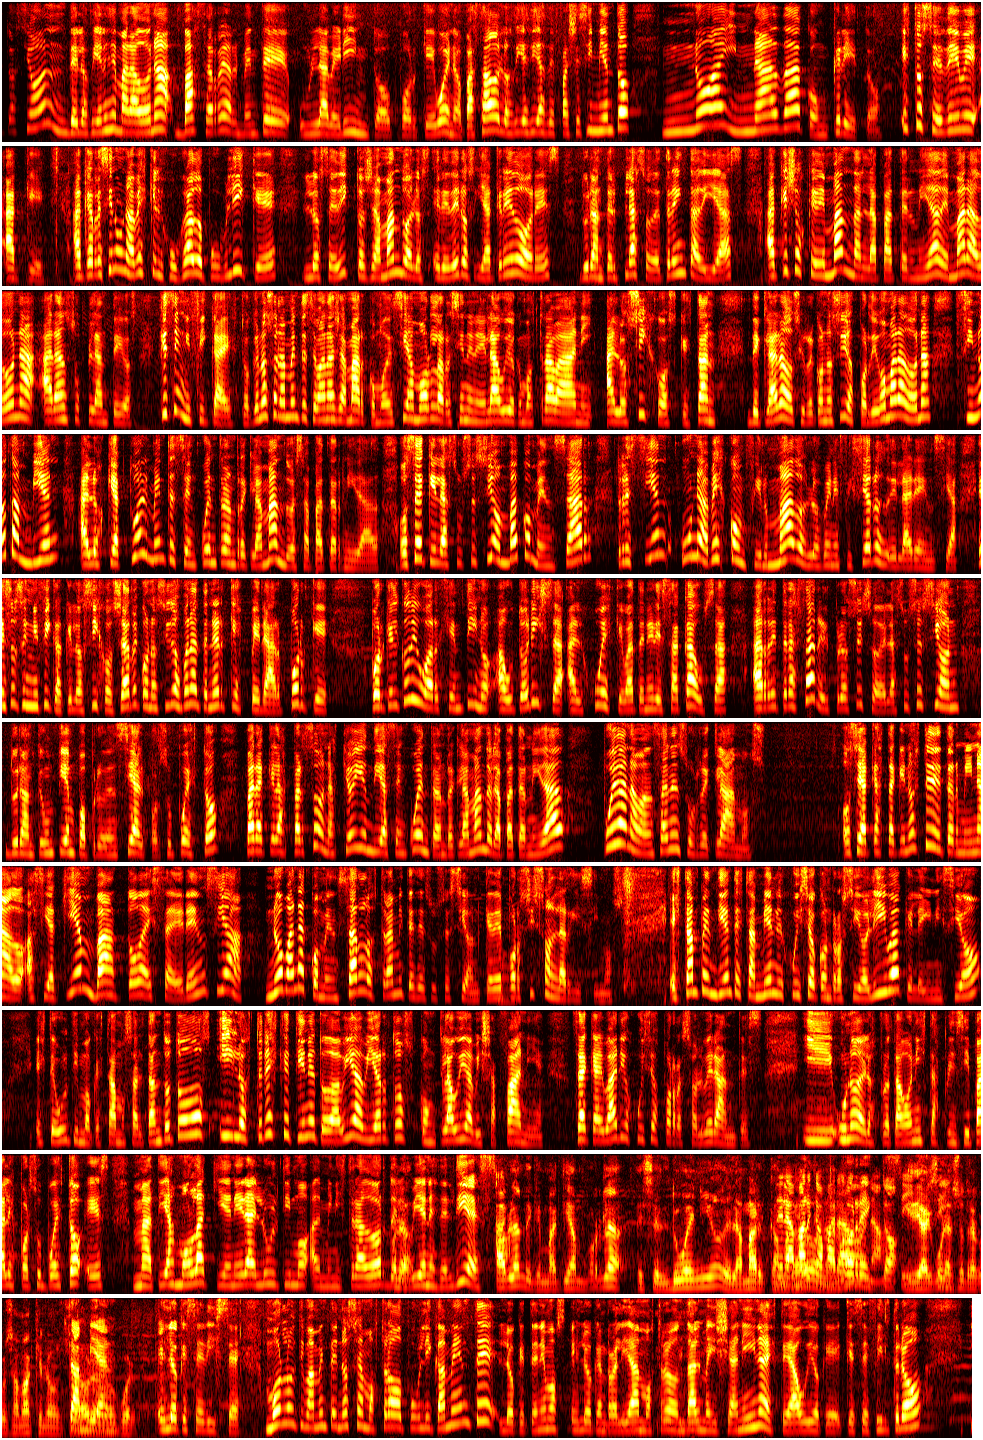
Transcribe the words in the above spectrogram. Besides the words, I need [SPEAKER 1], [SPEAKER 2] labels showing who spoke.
[SPEAKER 1] situación de los bienes de Maradona va a ser realmente un laberinto, porque bueno, pasados los 10 días de fallecimiento, no hay nada concreto. ¿Esto se debe a qué? A que recién una vez que el juzgado publique los edictos llamando a los herederos y acreedores, durante el plazo de 30 días, aquellos que demandan la paternidad de Maradona harán sus planteos. ¿Qué significa esto? Que no solamente se van a llamar, como decía Morla recién en el audio que mostraba Ani, a los hijos que están declarados y reconocidos por Diego Maradona, sino también a los que actualmente se encuentran reclamando esa paternidad. O sea que la sucesión va a comenzar recién una vez confirmados los beneficiarios de la herencia. Eso significa que los hijos ya reconocidos van a tener que esperar. ¿Por qué? Porque el Código argentino autoriza al juez que va a tener esa causa a retrasar el proceso de la sucesión durante un tiempo prudencial, por supuesto, para que las personas que hoy en día se encuentran reclamando la paternidad puedan avanzar en sus reclamos. O sea que hasta que no esté determinado hacia quién va toda esa herencia, no van a comenzar los trámites de sucesión, que de por sí son larguísimos. Están pendientes también el juicio con Rocío Oliva, que le inició, este último que estamos saltando todos, y los tres que tiene todavía abiertos con Claudia Villafañe. O sea que hay varios juicios por resolver antes. Y uno de los protagonistas principales, por supuesto, es Matías Morla, quien era el último administrador de los bienes del 10.
[SPEAKER 2] Hablan de que Matías Morla es el dueño de la marca
[SPEAKER 3] de la marca Maradona.
[SPEAKER 1] Correcto.
[SPEAKER 2] y de algunas otras cosas más que no
[SPEAKER 1] También es lo que se dice. Morla últimamente no se ha mostrado públicamente, lo que tenemos es lo que en realidad mostraron Dalma y Janina, este audio que, que se filtró.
